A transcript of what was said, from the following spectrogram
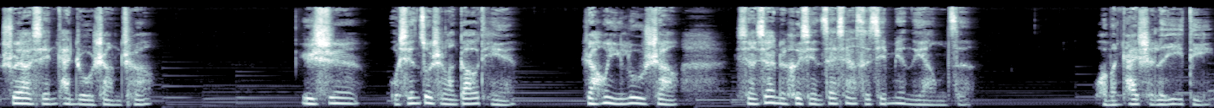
说要先看着我上车。于是。我先坐上了高铁，然后一路上想象着和现在下次见面的样子。我们开始了异地，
